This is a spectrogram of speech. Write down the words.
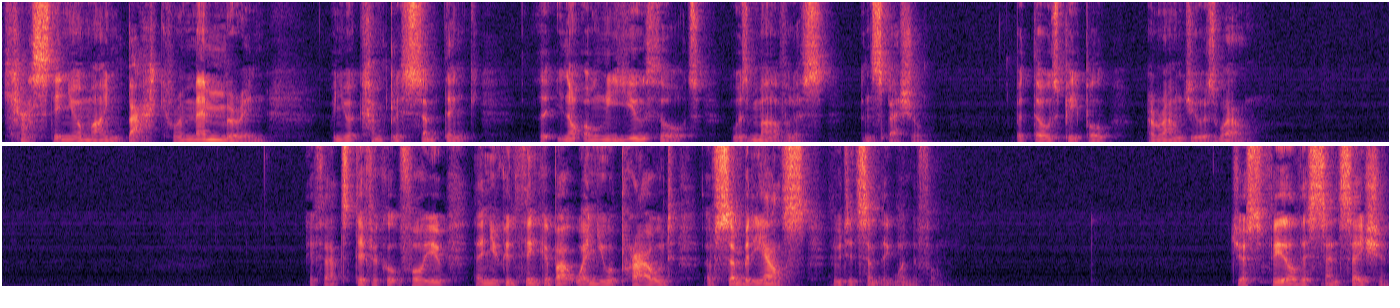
casting your mind back, remembering when you accomplished something that not only you thought was marvellous and special, but those people around you as well. If that's difficult for you, then you can think about when you were proud of somebody else who did something wonderful. Just feel this sensation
